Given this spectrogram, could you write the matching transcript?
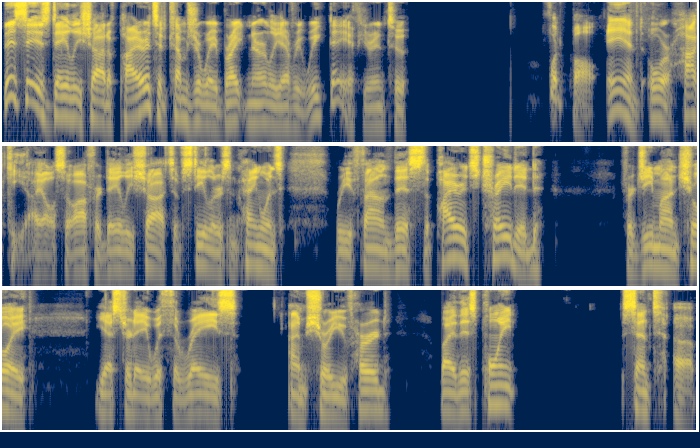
This is Daily Shot of Pirates. It comes your way bright and early every weekday if you're into football and or hockey. I also offer daily shots of Steelers and Penguins where you found this. The Pirates traded for Ji-Man Choi yesterday with the Rays. I'm sure you've heard by this point. Sent a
